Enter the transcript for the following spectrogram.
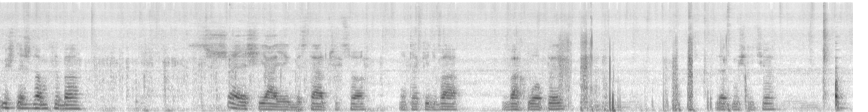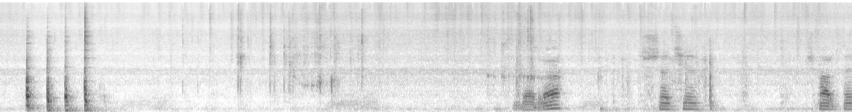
Myślę, że dam chyba 6 jajek wystarczy, co? Na takie dwa, dwa chłopy. Jak myślicie? Dobra. trzecie, czwarte.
